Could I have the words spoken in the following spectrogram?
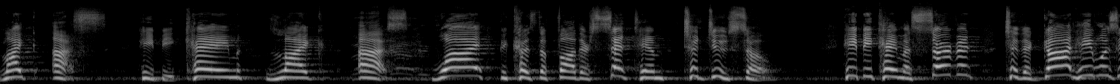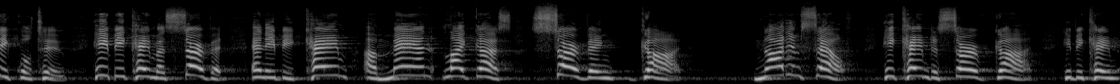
like us. He became like us. Why? Because the Father sent him to do so. He became a servant to the God he was equal to. He became a servant and he became a man like us, serving God, not himself. He came to serve God. He became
